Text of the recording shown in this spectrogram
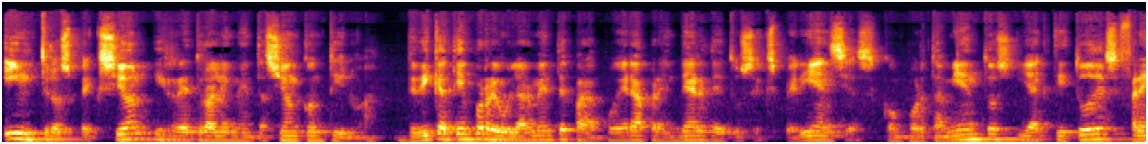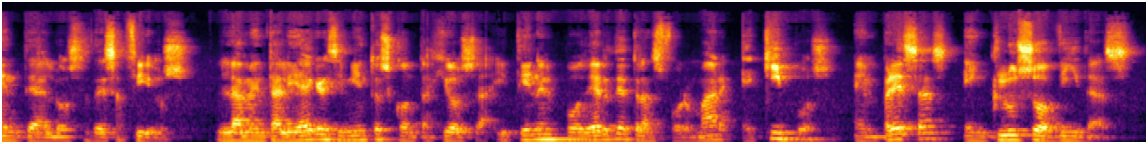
introspección y retroalimentación continua. Dedica tiempo regularmente para poder aprender de tus experiencias, comportamientos y actitudes frente a los desafíos. La mentalidad de crecimiento es contagiosa y tiene el poder de transformar equipos, empresas e incluso vidas.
